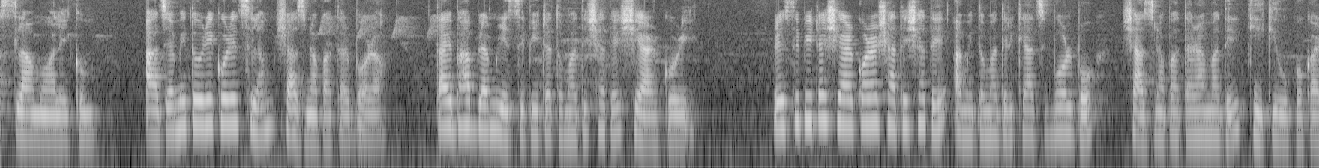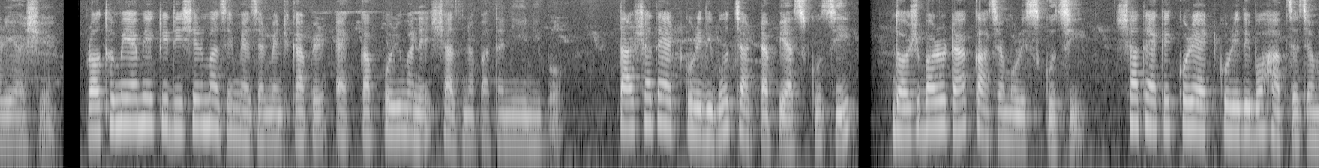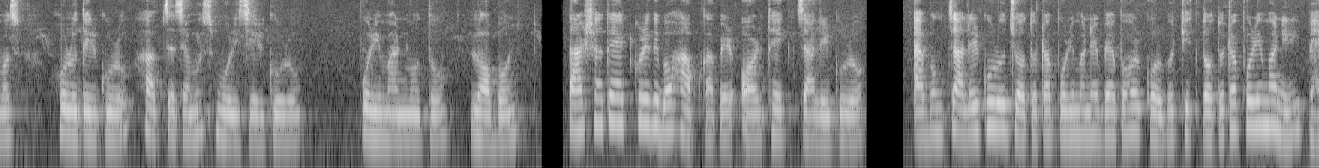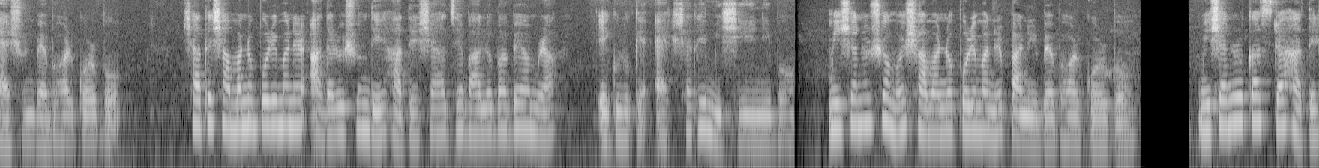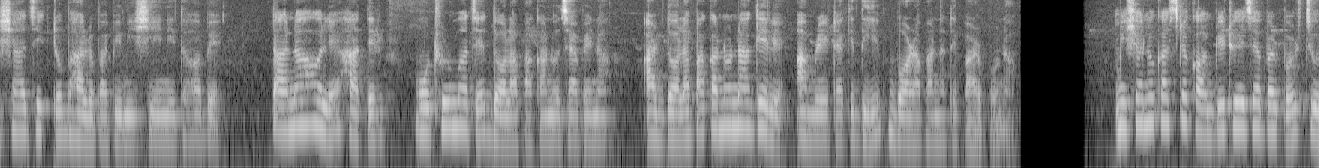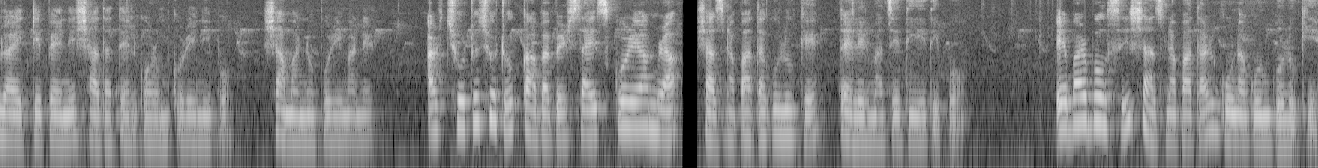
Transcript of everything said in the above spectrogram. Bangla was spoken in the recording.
আসসালামু আলাইকুম। আজ আমি তৈরি করেছিলাম সাজনা পাতার বড়া। তাই ভাবলাম রেসিপিটা তোমাদের সাথে শেয়ার করি। রেসিপিটা শেয়ার করার সাথে সাথে আমি তোমাদেরকে আজ বলব সাজনা পাতার আমাদের কি কি উপকারে আসে। প্রথমে আমি একটি ডিশের মাঝে মেজারমেন্ট কাপের এক কাপ পরিমাণে সাজনা পাতা নিয়ে নিব। তার সাথে অ্যাড করে দিব চারটা পেঁয়াজ কুচি, দশ বারোটা কাঁচামরিচ কুচি। সাথে এক এক করে অ্যাড করে দেব হাফ চা চামচ হলুদের গুঁড়ো, হাফ চা চামচ মরিচের গুঁড়ো। পরিমাণ মতো লবণ। তার সাথে অ্যাড করে দেব হাফ কাপের অর্ধেক চালের গুঁড়ো। এবং চালের গুঁড়ো যতটা পরিমাণে ব্যবহার করব, ঠিক ততটা পরিমাণেরই ভ্যাসন ব্যবহার করব। সাথে সামান্য পরিমাণের আদা রসুন দিয়ে হাতের সাহায্যে ভালোভাবে আমরা এগুলোকে একসাথে মিশিয়ে নিব। মিশানোর সময় সামান্য পরিমাণের পানির ব্যবহার করব। মিশানোর কাজটা হাতের সাহায্যে একটু ভালোভাবে মিশিয়ে নিতে হবে। তা না হলে হাতের মুঠুর মাঝে দলা পাকানো যাবে না। আর দলা পাকানো না গেলে আমরা এটাকে দিয়ে বড়া বানাতে পারব না। মিশানো কাজটা কমপ্লিট হয়ে যাবার পর চুলায় একটি প্যানে সাদা তেল গরম করে নিব, সামান্য পরিমাণের। আর ছোট ছোট কাবাবের সাইজ করে আমরা সাজনা পাতাগুলোকে তেলের মাঝে দিয়ে দিব। এবার বলছি সাজনা পাতার গুণাগুণগুলো কি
